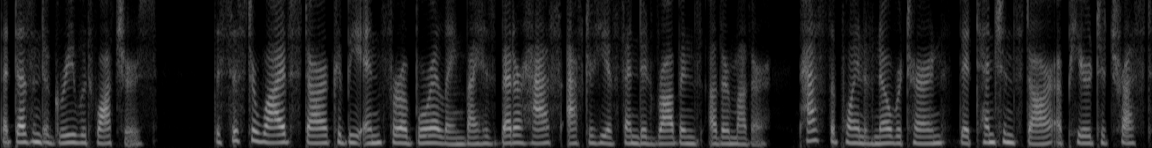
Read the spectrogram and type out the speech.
that doesn't agree with watchers. The sister wives star could be in for a broiling by his better half after he offended Robyn's other mother. Past the point of no return, the attention star appeared to trust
